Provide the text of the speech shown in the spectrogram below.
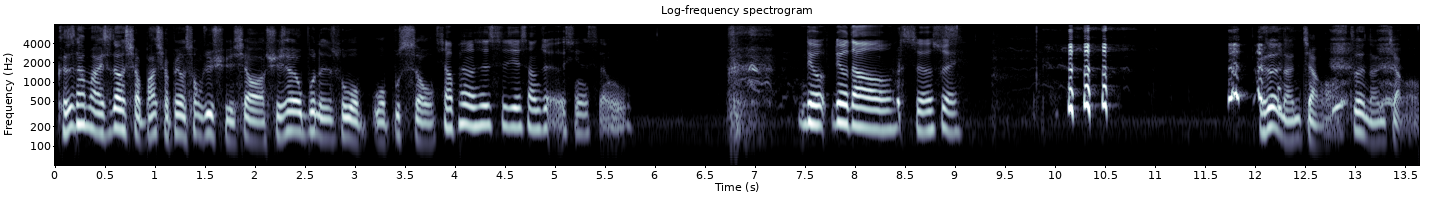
可是他们还是让小把小朋友送去学校啊，学校又不能说我我不收，小朋友是世界上最恶心的生物，六六到十二岁，可是很难讲哦，这很难讲哦。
